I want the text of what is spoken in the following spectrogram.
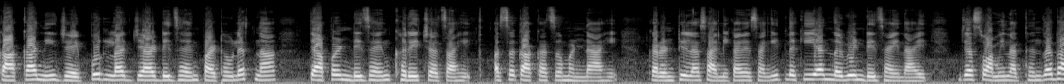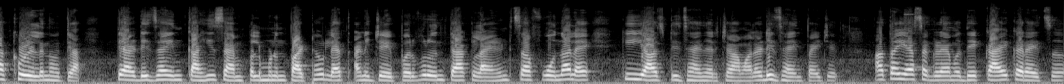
काकांनी जयपूरला ज्या डिझाईन पाठवल्यात ना त्या पण डिझाईन खरेच्याच आहेत असं काकाचं म्हणणं आहे. कारण तिला सानिकाने सांगितलं की या नवीन डिझाईन आहेत ज्या स्वामीनाथनला दाखवलेल्या नव्हत्या. त्या डिझाईन काही सॅम्पल म्हणून पाठवल्यात आणि जयपूरवरून त्या क्लायंटचा फोन आलाय की याच डिझायनरच्या आम्हाला डिझाईन पाहिजेत. आता या सगळ्यामध्ये काय करायचं?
